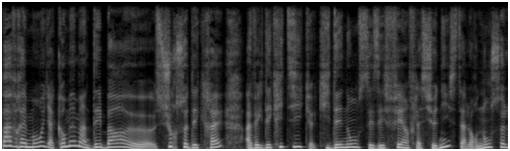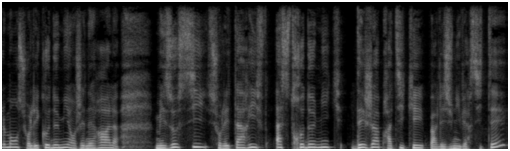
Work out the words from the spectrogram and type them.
Pas vraiment, il y a quand même un débat euh, sur ce décret avec des critiques qui dénoncent ses effets inflationnistes, alors non seulement sur l'économie en général, mais aussi sur les tarifs astronomiques déjà pratiqués par les universités.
